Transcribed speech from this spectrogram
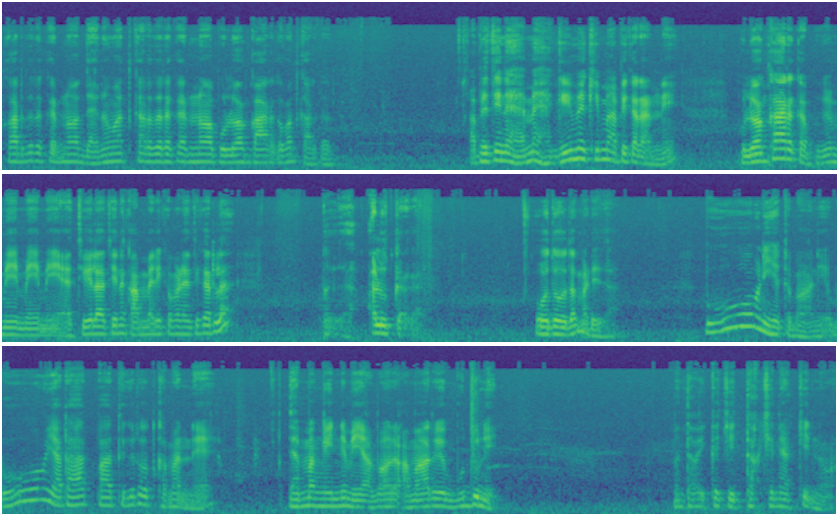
කරදර කරනවා දැනුමත් කරදර කරනවා පුළුවන් කාර්කමත් කරදර අපිට තියෙන හැම හැඟීමකින්ම අපි කරන්නේ පුළුවන් කාර්කම මේ මේ මේ ඇති වෙලා තියෙන කම්මැලිකම නැති කරලා අලුත් කරගන්න. ඕදෝද මඩේදා. බොහොම නිහතමානීය බොහොම යටහත් පාත් කිරුවොත් කමන්නේ. දැන් මම ඉන්නේ මේ අමාරුවේ මුදුනේ. මම තව එක චිත්තක්ෂණයක් ඉන්නවා.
